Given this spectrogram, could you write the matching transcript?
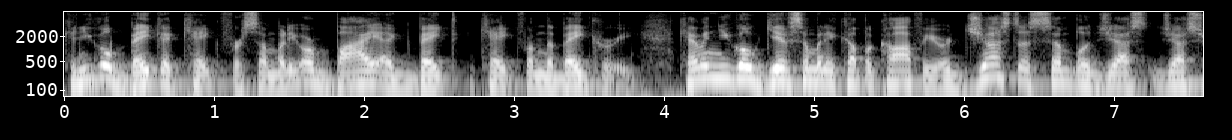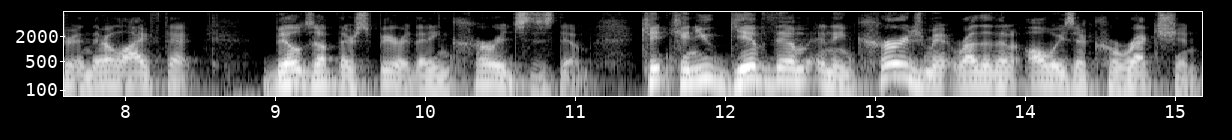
can you go bake a cake for somebody or buy a baked cake from the bakery? Can you go give somebody a cup of coffee or just a simple gest- gesture in their life that builds up their spirit, that encourages them? Can, can you give them an encouragement rather than always a correction?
